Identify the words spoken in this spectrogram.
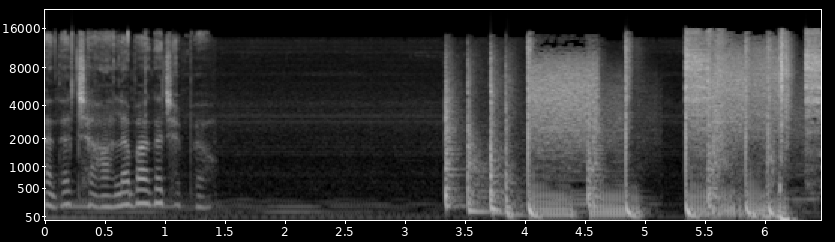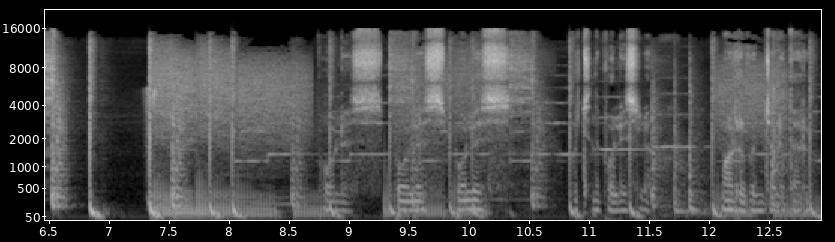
కథ చాలా బాగా చెప్పావు. Police police police. వచ్చింది పోలీసులు మర్డర్ గురించి అడుగుతారు.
